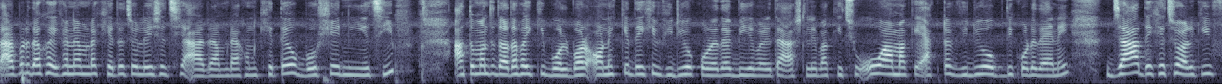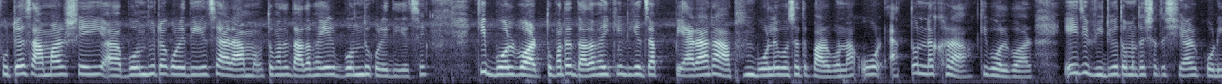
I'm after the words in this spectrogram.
তারপরে দেখো, এখানে আমরা খেতে চলে এসেছি আর আমরা এখন খেতেও বসে নিয়েছি। আর তোমাদের দাদাভাই কি বলব আর? অনেককে দেখি ভিডিও করে দেয় বিয়ে বাড়িতে আসলে বা কিছু। ও আমাকে একটা ভিডিও অবধি করে দেয় নেই। যা দেখেছ আর কি ফুটেজ আমার সেই বন্ধুটা করে দিয়েছে আর তোমাদের দাদাভাইয়ের বন্ধু করে দিয়েছে। কি বলব আর? তোমাদের দাদাভাইকে নিয়ে যা প্যারা না, বলে বোঝাতে পারব না। ওর এত নাখড়া কি বলব আর? এই যে ভিডিও তোমাদের সাথে শেয়ার করি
